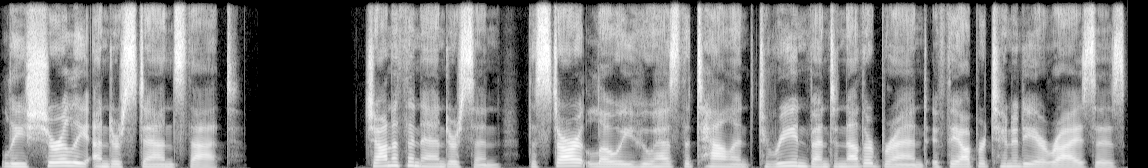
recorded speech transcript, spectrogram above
Lee surely understands that. Jonathan Anderson, the star at Loewe who has the talent to reinvent another brand if the opportunity arises,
